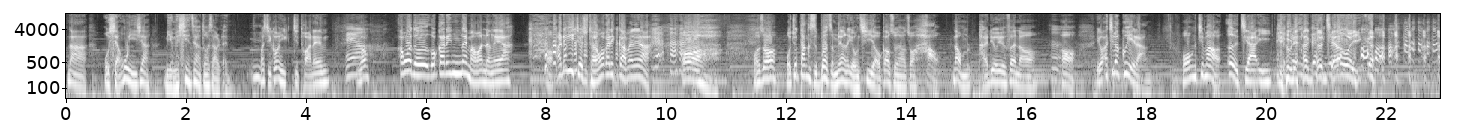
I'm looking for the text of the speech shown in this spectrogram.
那我想问一下，你们现在有多少人？嗯、我是讲一集团的。哎呀，啊，我都我跟你那妈妈两个啊。哦，啊，你去就集团，我跟你干嘛呢啦？哦，我说，我就当时不知道怎么样的勇气哦。我告诉他说，好，那我们排六月份哦。嗯、哦，有啊，基本上贵人。”我们起码二加一，你们两个加我一个，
